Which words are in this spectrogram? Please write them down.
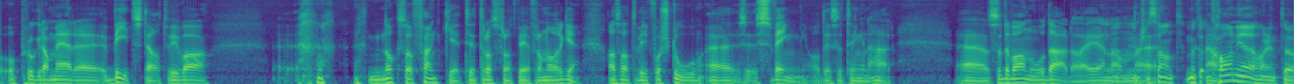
å, programmere beats. Da, at vi var nokså funky til tross for at vi er fra Norge. Altså at vi forsto sving og disse tingene her. Eh, så det var noe der, da. i en eller annen... Intressant. Men Kanye ja. har ikke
